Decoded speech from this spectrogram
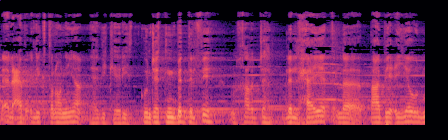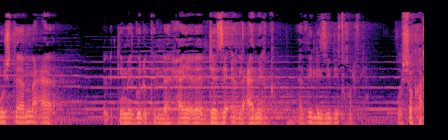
الألعاب الإلكترونية هذه كارثة. كون جات نبدل فيه نخرجه للحياة الطبيعية والمجتمع كما يقول لك الحياة الجزائر العميقة. هذه اللي يزيد يدخل فيها. وشكرا.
